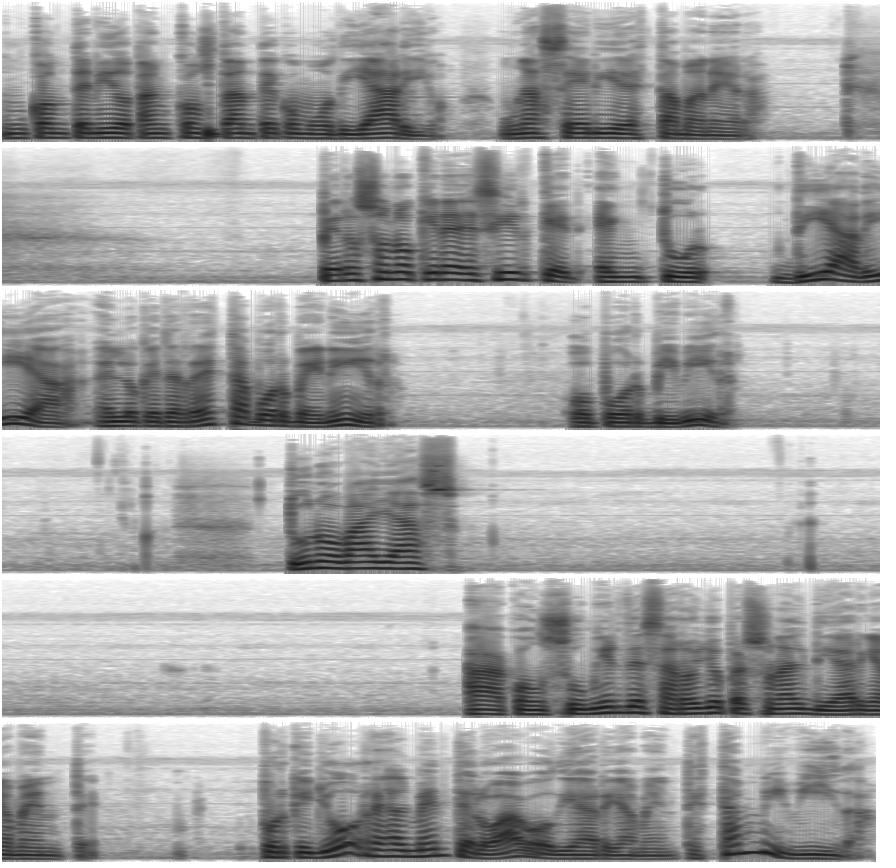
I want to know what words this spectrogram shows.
un, contenido tan constante como diario. Una serie de esta manera. Pero eso no quiere decir que en tu día a día, en lo que te resta por venir o por vivir, tú no vayas a consumir desarrollo personal diariamente. Porque yo realmente lo hago diariamente. Está en mi vida.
